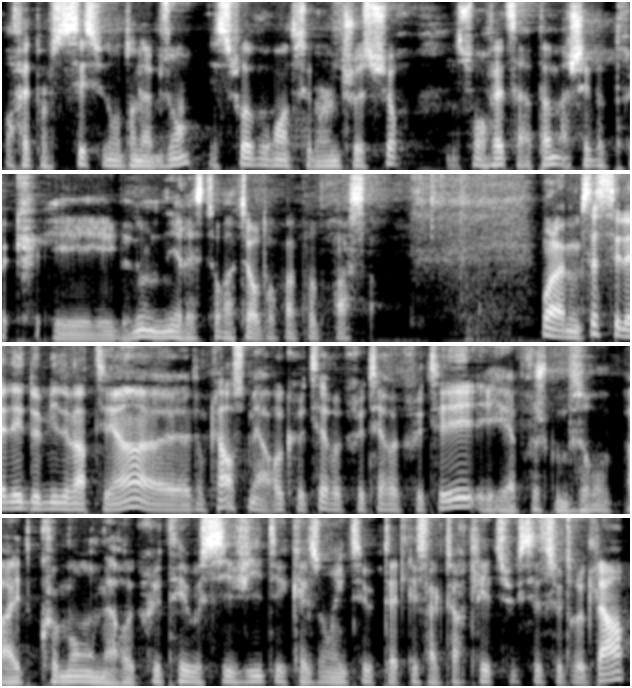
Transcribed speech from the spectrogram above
En fait, on sait ce dont on a besoin. Et soit vous rentrez dans une chaussure, soit en fait, ça va pas marcher votre truc. Et ben, nous, on est restaurateurs, donc on comprend ça. Voilà, donc ça, c'est l'année 2021. Euh, donc là, on se met à recruter, recruter, recruter. Et après, je peux vous parler de comment on a recruté aussi vite et quels ont été peut-être les facteurs clés de succès de ce truc-là.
